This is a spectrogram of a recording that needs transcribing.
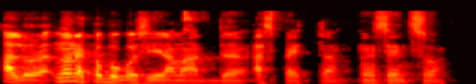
Allora, non è proprio così la MAD, aspetta, nel senso,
